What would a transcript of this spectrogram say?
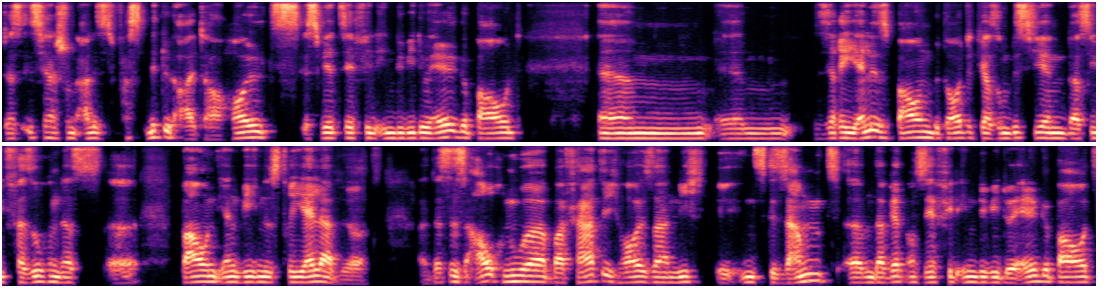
das ist ja schon alles fast Mittelalter. Holz, es wird sehr viel individuell gebaut. Ähm, ähm, serielles Bauen bedeutet ja so ein bisschen, dass sie versuchen, dass äh, Bauen irgendwie industrieller wird. Das ist auch nur bei Fertighäusern nicht äh, insgesamt. Ähm, da wird noch sehr viel individuell gebaut.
